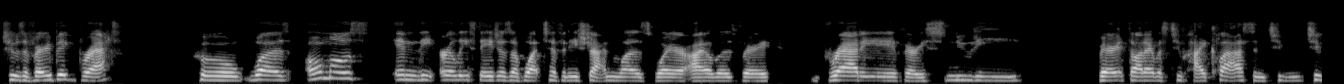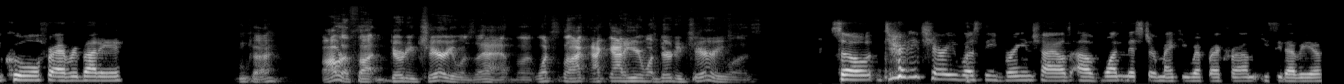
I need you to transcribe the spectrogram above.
she was a very big brat who was almost in the early stages of what Tiffany Stratton was, where I was very bratty, very snooty, very thought I was too high class and too too cool for everybody. Okay. I would have thought Dirty Cherry was that, but what's the? I, I got to hear what Dirty Cherry was. So Dirty Cherry was the brainchild of one Mr. Mikey Whipwreck from ECW.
